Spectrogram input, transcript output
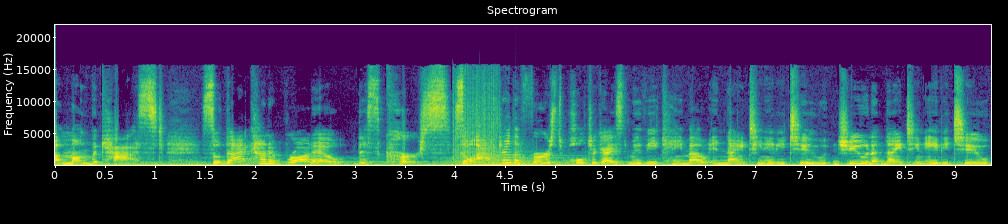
among the cast. So that kind of brought out this curse. So after the first Poltergeist movie came out in 1982, June of 1982,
